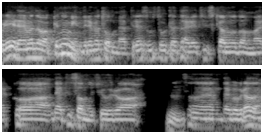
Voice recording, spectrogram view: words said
blir det. Men det var ikke noe mindre med tolvmetere, som stort sett er i Tyskland og Danmark og ned til Sandefjord. Og, mm. Så det går bra, det.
